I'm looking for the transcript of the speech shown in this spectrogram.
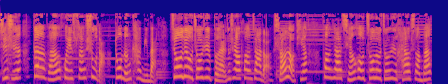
其实，但凡会算数的都能看明白，周六周日本来就是要放假的，少两天，放假前后周六周日还要上班，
